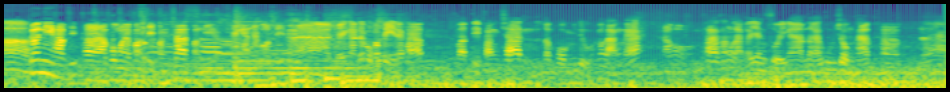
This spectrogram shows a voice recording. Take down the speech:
อ่า ก็นี่ครับที่เอ่อพวงมาลัยมัลติฟังก์ชันฝั่งนี้ใช้งานได้ปกตินะอ่าใช้งานได้ปกตินะครับมัลติฟังก์ชันลำโพงอยู่ข้างหลังนะครับผมภาพข้างหลังก็ยังสวยงามนะครับคุณผู้ชมครับครับอ่า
